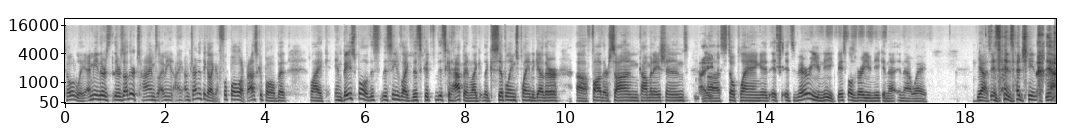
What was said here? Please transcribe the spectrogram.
totally. I mean, there's there's other times. I mean, I, I'm trying to think of like a football or basketball, but like in baseball, this this seems like this could this could happen. Like like siblings playing together, uh, father son combinations, right. uh, still playing. It, it's it's very unique. Baseball is very unique in that in that way. Yes, is, is that Gene? Yeah.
